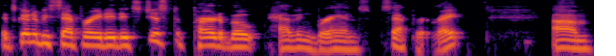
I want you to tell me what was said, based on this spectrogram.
it's going to be separated. It's just a part about having brands separate, right? Um,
